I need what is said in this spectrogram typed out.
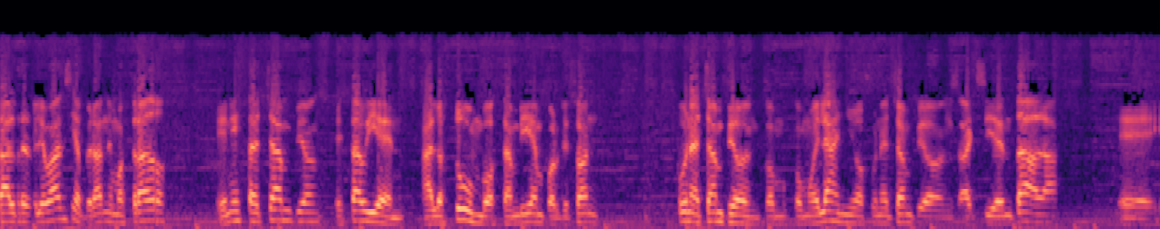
tal relevancia, pero han demostrado en esta Champions, está bien, a los tumbos también, porque son, una Champions como, el año, fue una Champions accidentada, eh,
